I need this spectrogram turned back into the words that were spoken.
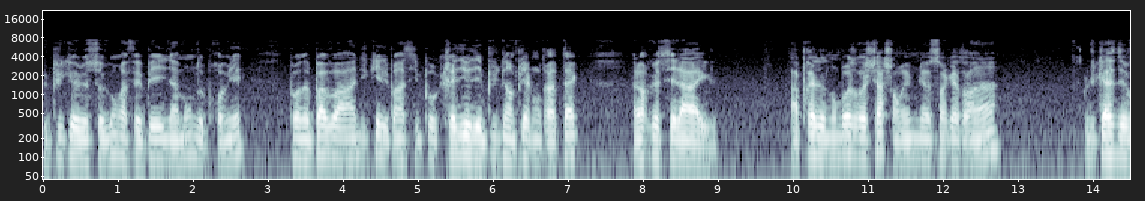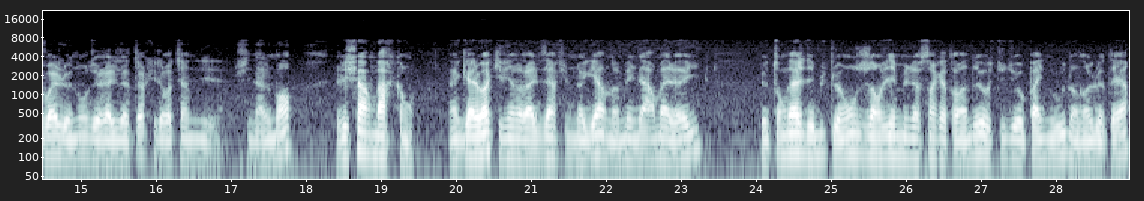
depuis que le second a fait payer une amende au premier pour ne pas avoir indiqué les principaux crédits au début d'Empire contre-attaque, alors que c'est la règle. Après de nombreuses recherches en 1981, Lucas dévoile le nom du réalisateur qu'il retient finalement, Richard Marquand, un Gallois qui vient de réaliser un film de guerre nommé L'arme à l'œil. Le tournage débute le 11 janvier 1982 au studio Pinewood en Angleterre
